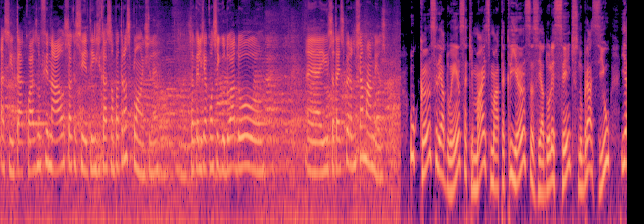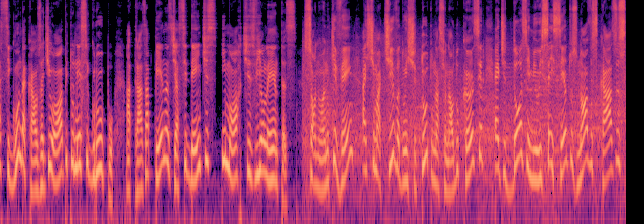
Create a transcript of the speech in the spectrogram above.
assim, tá quase no final, só que assim, ele tem indicação para transplante, né? Só que ele já conseguiu doador, é, aí só está esperando chamar mesmo. O câncer é a doença que mais mata crianças e adolescentes no Brasil e a segunda causa de óbito nesse grupo, atrás apenas de acidentes e mortes violentas. Só no ano que vem, a estimativa do Instituto Nacional do Câncer é de 12.600 novos casos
